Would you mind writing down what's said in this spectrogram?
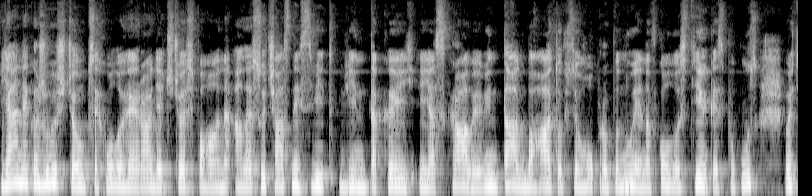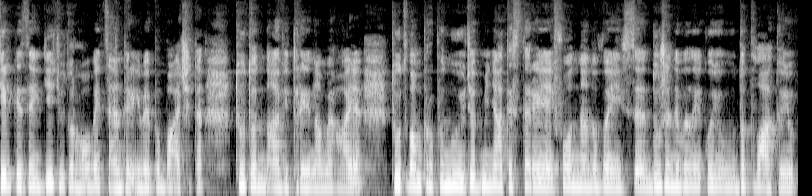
Я не кажу, що психологи радять щось погане, але сучасний світ він такий яскравий. Він так багато всього пропонує навколо стільки спокус. Ви тільки зайдіть у торговий центр, і ви побачите, тут одна вітрина мигає. Тут вам пропонують обміняти старий айфон на новий з дуже невеликою доплатою.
